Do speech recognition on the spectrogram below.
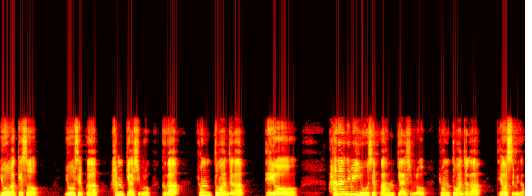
여호와께서 요셉과 함께 하심으로 그가 형통한 자가 되어 하나님이 요셉과 함께 하심으로 형통한 자가 되었습니다.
